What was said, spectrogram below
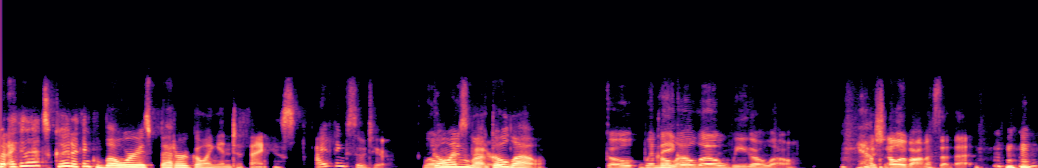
But I think that's good. I think lower is better going into things. I think so too. Lower Go in, lo- better. go low. Go when Go they go low. low, we go low. Yeah. Michelle Obama said that. Mhm.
